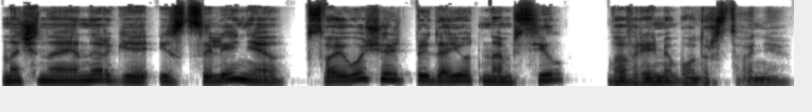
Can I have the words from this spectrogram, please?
Ночная энергия исцеления, в свою очередь, придает нам сил во время бодрствования.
